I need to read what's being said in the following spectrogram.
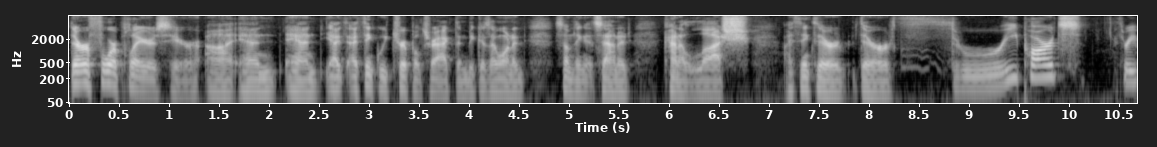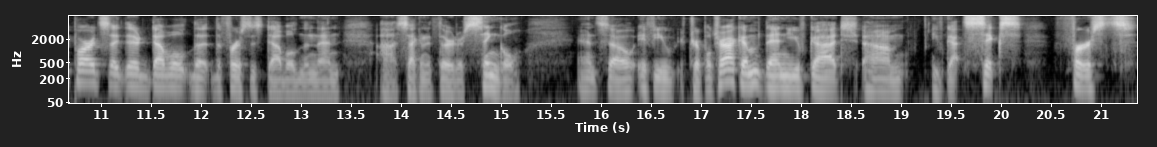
There are four players here, uh, and and I, I, think we triple tracked them because I wanted something that sounded kind of lush. I think there there are three parts. Three parts. They're double. The the first is doubled, and then uh, second and third are single. And so if you triple track them, then you've got um, you've got six firsts,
